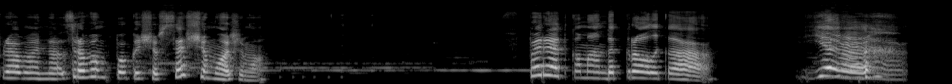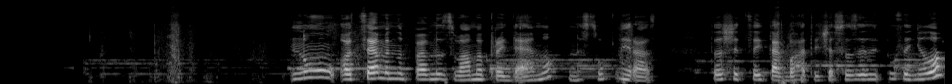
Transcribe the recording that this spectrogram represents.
Правильно, зробимо поки що все, що можемо. Вперед, команда кролика! Є! Ну, оце ми, напевно, з вами пройдемо наступний раз. Що це і так багато часу зайняло.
